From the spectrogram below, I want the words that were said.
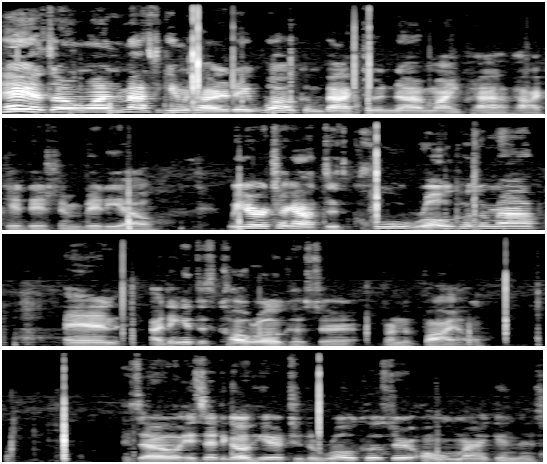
Hey it's everyone, Master Gamer Tyler today. Welcome back to another Minecraft Hack Edition video. We are checking out this cool roller coaster map, and I think it's just called roller coaster from the file. So it said to go here to the roller coaster. Oh my goodness.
